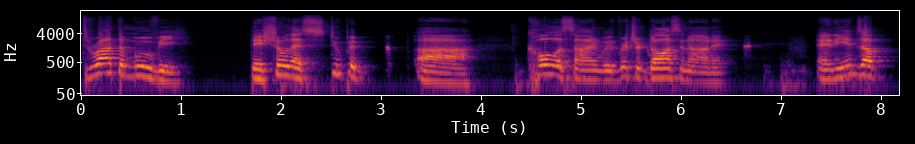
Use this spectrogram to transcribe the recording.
Throughout the movie, they show that stupid uh, cola sign with Richard Dawson on it, and he ends up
